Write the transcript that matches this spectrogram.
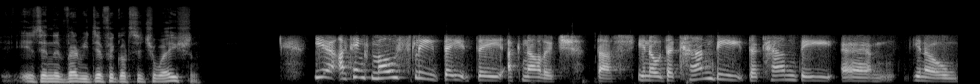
is in a very difficult situation. Yeah, I think mostly they, they acknowledge that you know there can be there can be um, you know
